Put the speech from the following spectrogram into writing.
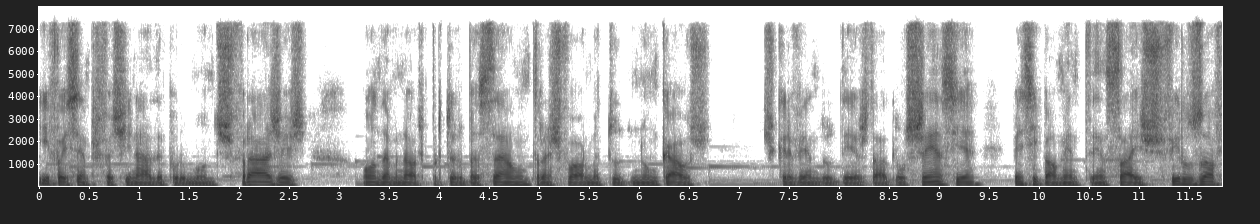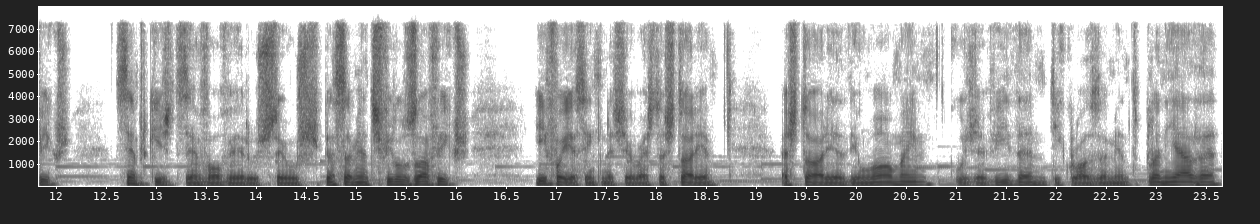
e foi sempre fascinada por mundos frágeis, onde a menor perturbação transforma tudo num caos, escrevendo desde a adolescência, principalmente ensaios filosóficos sempre quis desenvolver os seus pensamentos filosóficos e foi assim que nasceu esta história. A história de um homem cuja vida, meticulosamente planeada,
